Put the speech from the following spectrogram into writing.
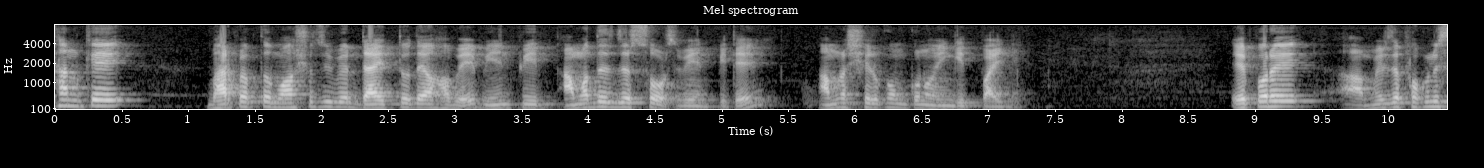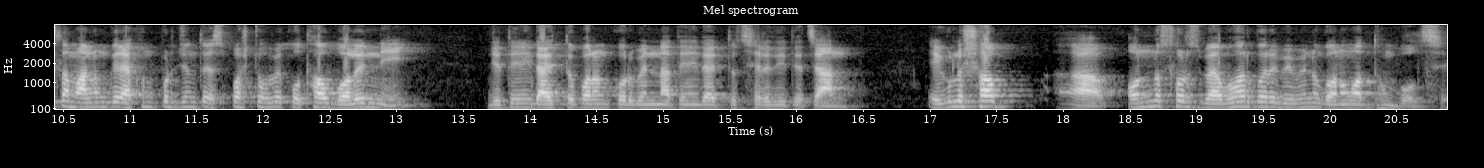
খানকে ভারপ্রাপ্ত মহাসচিবের দায়িত্ব দেওয়া হবে বিএনপির আমাদের যে সোর্স বিএনপিতে, আমরা সেরকম কোনো ইঙ্গিত পাইনি। এরপরে মির্জা ফখরুল ইসলাম আলমগীর এখন পর্যন্ত স্পষ্টভাবে কোথাও বলেননি যে তিনি দায়িত্ব পালন করবেন না, তিনি দায়িত্ব ছেড়ে দিতে চান। এগুলো সব অন্য সোর্স ব্যবহার করে বিভিন্ন গণমাধ্যম বলছে।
